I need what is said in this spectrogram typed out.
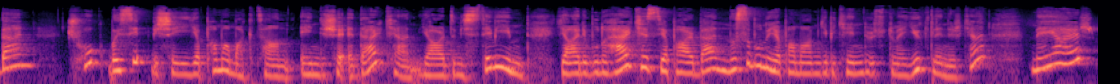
ben çok basit bir şeyi yapamamaktan endişe ederken yardım istemeyeyim yani bunu herkes yapar ben nasıl bunu yapamam gibi kendi üstüme yüklenirken meğer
